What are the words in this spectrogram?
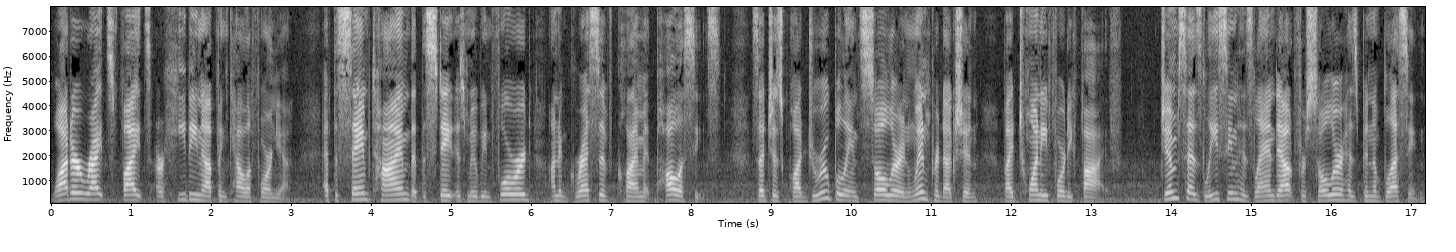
Water rights fights are heating up in California at the same time that the state is moving forward on aggressive climate policies, such as quadrupling solar and wind production by 2045. Jim says leasing his land out for solar has been a blessing.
